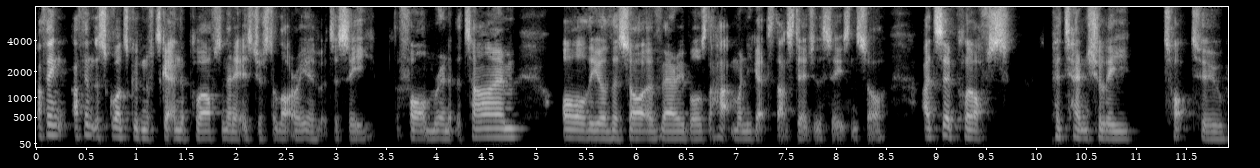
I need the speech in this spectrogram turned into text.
I think I think the squad's good enough to get in the playoffs, and then it is just a lottery to see the form we're in at the time, all the other sort of variables that happen when you get to that stage of the season. So I'd say playoffs potentially top two.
